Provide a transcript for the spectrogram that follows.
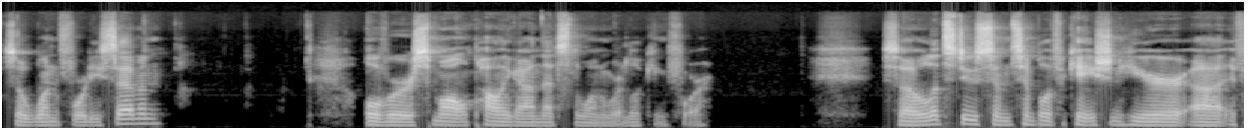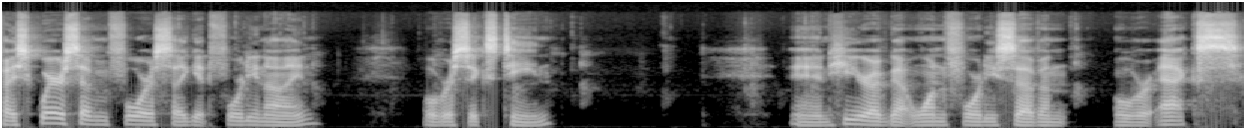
so 147, over a small polygon, that's the one we're looking for. So let's do some simplification here. Uh, if I square 7 fourths, I get 49 over 16. And here I've got 147 over x,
